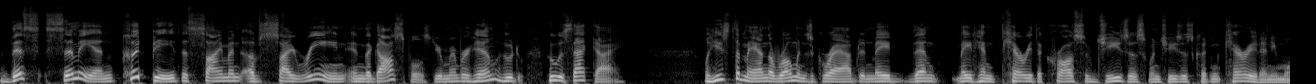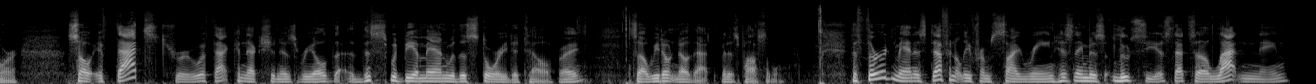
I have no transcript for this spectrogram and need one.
this Simeon could be the Simon of Cyrene in the Gospels. Do you remember him? Who, who was that guy? Well, he's the man the Romans grabbed and made them made him carry the cross of Jesus when Jesus couldn't carry it anymore. So if that's true, if that connection is real, th- this would be a man with a story to tell, right? So we don't know that, but it's possible. The third man is definitely from Cyrene. His name is Lucius. That's a Latin name.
